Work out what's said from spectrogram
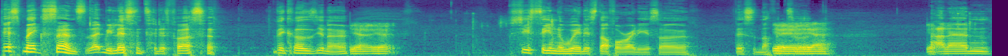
this makes sense. Let me listen to this person." because you know Yeah, yeah, she's seen the weirdest stuff already, so this is nothing yeah, to yeah, it. yeah. yeah. And then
